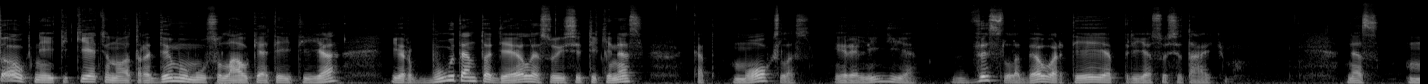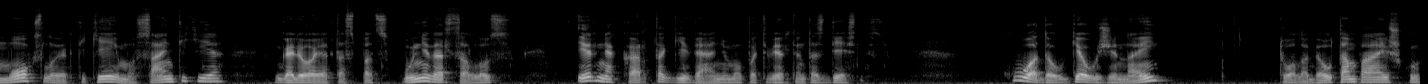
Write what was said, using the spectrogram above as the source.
daug neįtikėtinų atradimų mūsų laukia ateityje Ir būtent todėl esu įsitikinęs, kad mokslas ir religija vis labiau artėja prie susitaikymo. Nes mokslo ir tikėjimo santykyje galioja tas pats universalus ir nekarta gyvenimo patvirtintas dėsnis. Kuo daugiau žinai, tuo labiau tampa aišku,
